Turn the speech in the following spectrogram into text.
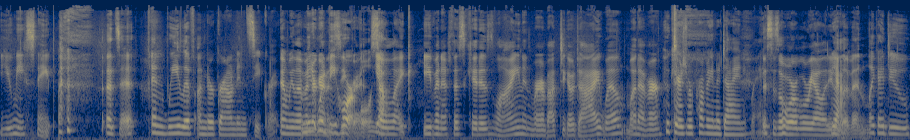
you, me, Snape. That's it. And we live underground in secret. And we live I mean, it would be horrible, yeah. So, like, even if this kid is lying and we're about to go die, well, whatever. Who cares? We're probably going to die anyway. This is a horrible reality Yeah. to live in. Like I do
